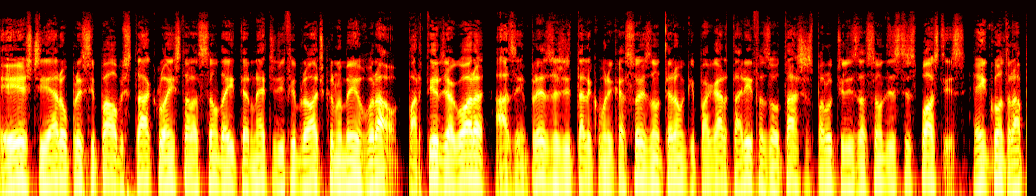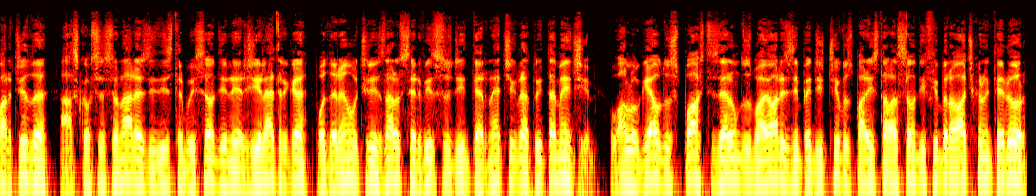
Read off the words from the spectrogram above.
Este era o principal obstáculo à instalação da internet de fibra ótica no meio rural. A partir de agora, as empresas de telecomunicações não terão que pagar tarifas ou taxas para a utilização destes postes. Em contrapartida, as concessionárias de distribuição de energia elétrica poderão utilizar os serviços de internet gratuitamente. O aluguel dos postes era um dos maiores impeditivos para a instalação de fibra ótica no interior.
